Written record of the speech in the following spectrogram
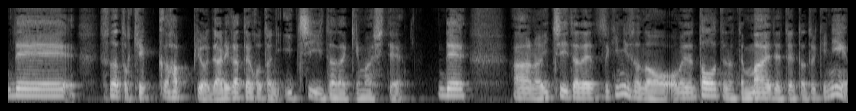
で、その後結果発表でありがたいことに1位いただきまして、で、あの、1位いただいた時に、その、おめでとうってなって前出てった時に、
